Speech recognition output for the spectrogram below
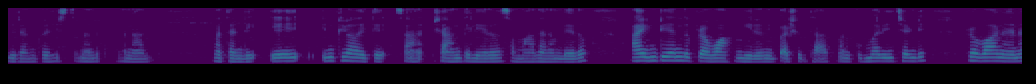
మీరు అనుగ్రహిస్తున్నందుకు వందనాలు. మా తండ్రి ఏ ఇంట్లో అయితే శాంతి లేదో సమాధానం లేదో ఆ ఇంటి అందు ప్రభా మీరు నీ పరిశుద్ధాత్మను కుమ్మరించండి. ప్రభా నాయన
